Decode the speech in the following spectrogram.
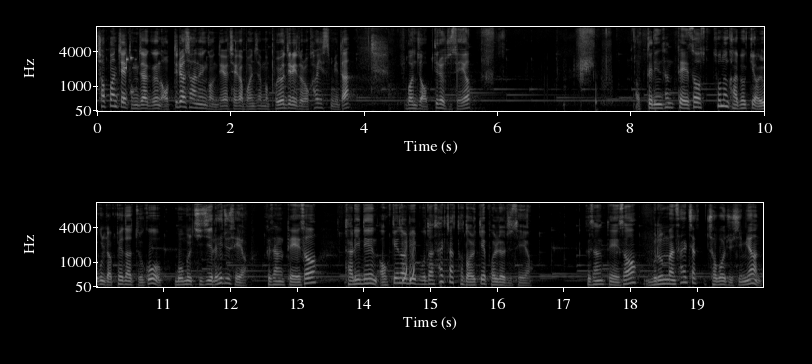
첫 번째 동작은 엎드려서 하는 건데요. 제가 먼저 한번 보여드리도록 하겠습니다. 먼저 엎드려 주세요. 엎드린 상태에서 손은 가볍게 얼굴 옆에다 두고 몸을 지지를 해주세요. 그 상태에서 다리는 어깨 넓이보다 살짝 더 넓게 벌려주세요. 그 상태에서 무릎만 살짝 접어주시면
